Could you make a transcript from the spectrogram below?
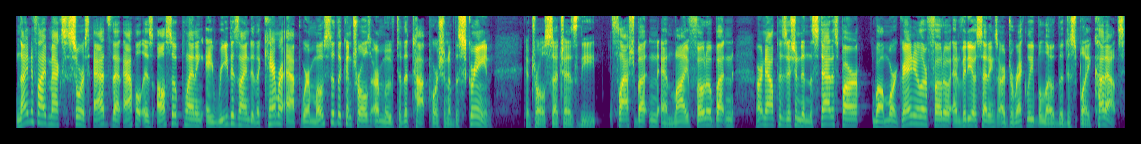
9to5Mac's source adds that Apple is also planning a redesign to the camera app where most of the controls are moved to the top portion of the screen. Controls such as the flash button and live photo button are now positioned in the status bar, while more granular photo and video settings are directly below the display cutouts.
